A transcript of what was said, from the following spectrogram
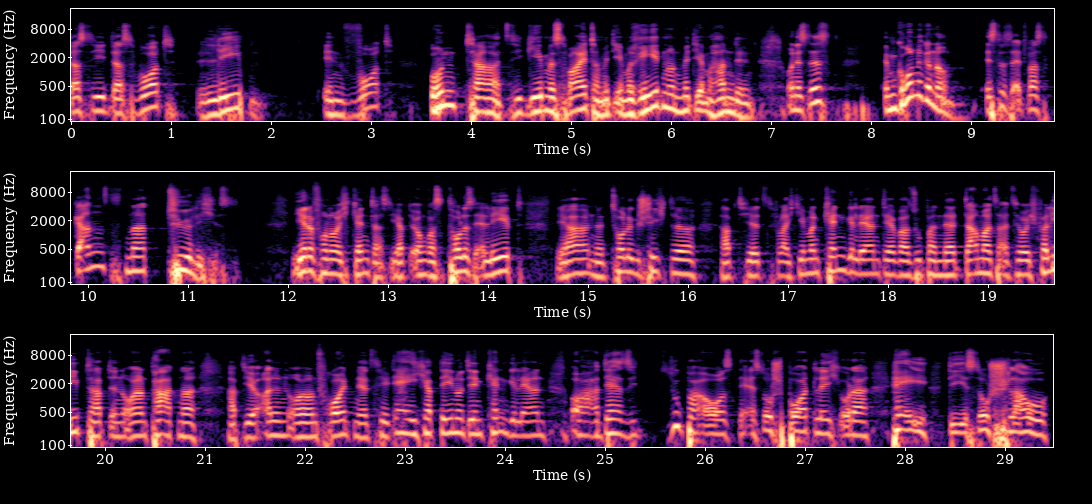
dass sie das Wort leben. In Wort und Tat. Sie geben es weiter mit ihrem Reden und mit ihrem Handeln. Und es ist im Grunde genommen, ist es etwas ganz Natürliches. Jeder von euch kennt das. Ihr habt irgendwas Tolles erlebt, ja, eine tolle Geschichte, habt jetzt vielleicht jemanden kennengelernt, der war super nett. Damals, als ihr euch verliebt habt in euren Partner, habt ihr allen euren Freunden erzählt, hey, ich habe den und den kennengelernt. Oh, der sieht super aus, der ist so sportlich oder hey, die ist so schlau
